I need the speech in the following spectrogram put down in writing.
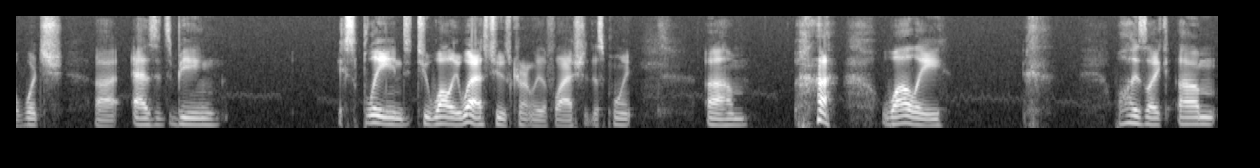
which, uh, as it's being explained to Wally West, who's currently the Flash at this point, um, Wally. Wally's like, um,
